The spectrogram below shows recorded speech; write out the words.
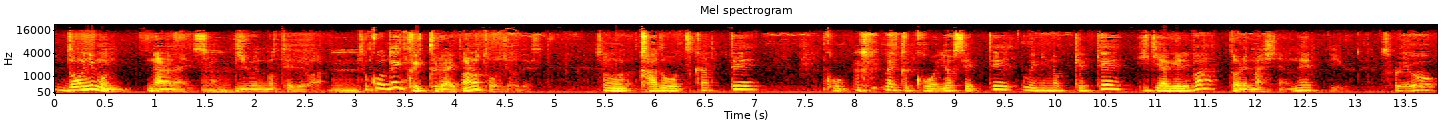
どうにもならないんですよ、うん。自分の手では、うん。そこでクイックルワイパーの登場ですその角を使ってこう なんかこう寄せて上に乗っけて引き上げれば取れましたよねっていう。それを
